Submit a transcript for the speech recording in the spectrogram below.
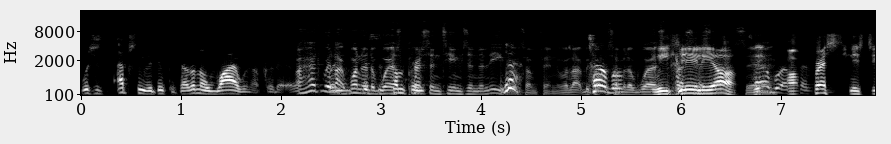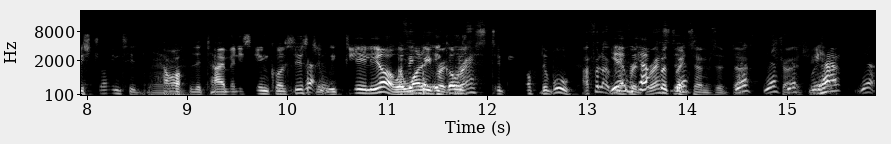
which is absolutely ridiculous. I don't know why we're not good at it. I heard we're like one of the worst something- pressing teams in the league Yeah. or something. Or like we've Terrible. got some of the worst. We clearly are. stats, Yeah. Our pressing is disjointed half of the time and it's inconsistent. Exactly. We clearly are. We're think one, we've it goes regressed. to be off the ball. I feel like Yeah, we've we have regressed in terms of that Yes, yes, strategy. We have. Yeah.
